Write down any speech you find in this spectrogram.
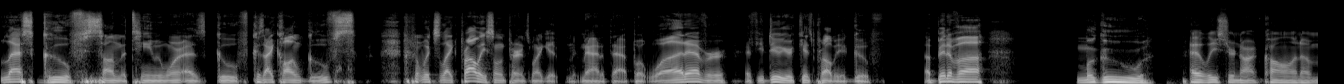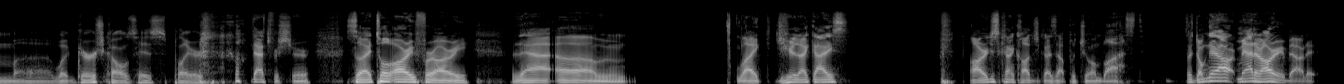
less goofs on the team. We weren't as goof because I call them goofs, which like probably some parents might get mad at that, but whatever. If you do, your kid's probably a goof, a bit of a magoo. At least you're not calling him uh, what Gersh calls his players. That's for sure. So I told Ari Ferrari that, um, like, did you hear that, guys? Ari just kind of called you guys out, put you on blast. It's like, don't get mad at Ari about it.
